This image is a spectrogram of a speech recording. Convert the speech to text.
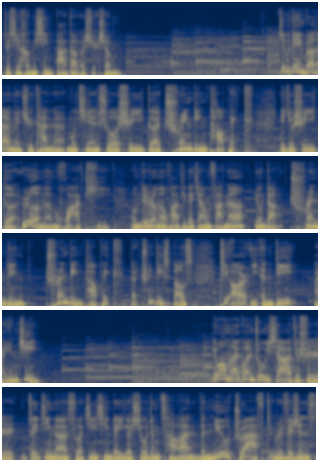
这些横行霸道的学生。这部电影不知道大家有没有去看呢？目前说是一个 trending topic，也就是一个热门话题。我们对热门话题的讲法呢，用到 trending trending topic。的 trending spells T R E N D I N G。另外，我们来关注一下，就是最近呢所进行的一个修正草案，the new draft revisions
